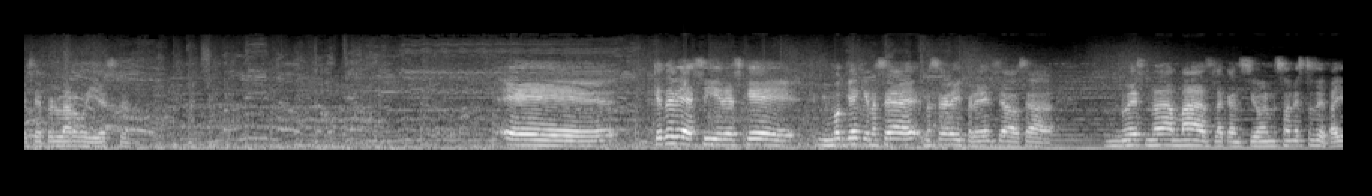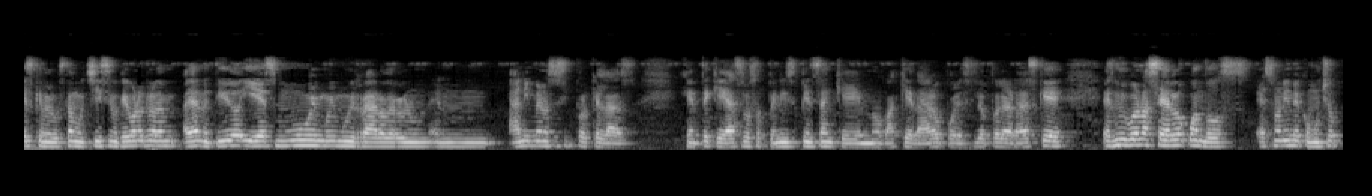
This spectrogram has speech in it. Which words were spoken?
Ese pelo largo y este. Eh ¿Qué te voy a decir? Es que mismo que, no sea no sea la diferencia, o sea, no es nada más la canción, son estos detalles que me gustan muchísimo, que bueno que lo hayan metido y es muy, muy, muy raro verlo en, en anime, no sé si porque las gente que hace los openings piensan que no va a quedar o por el estilo, pero la verdad es que es muy bueno hacerlo cuando es un anime con mucho,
